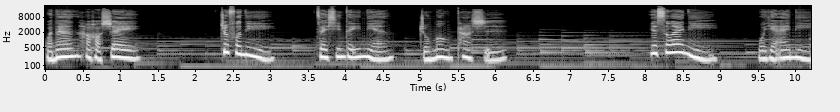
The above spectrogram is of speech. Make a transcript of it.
晚安，好好睡。祝福你在新的一年逐梦踏实。耶稣爱你，我也爱你。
